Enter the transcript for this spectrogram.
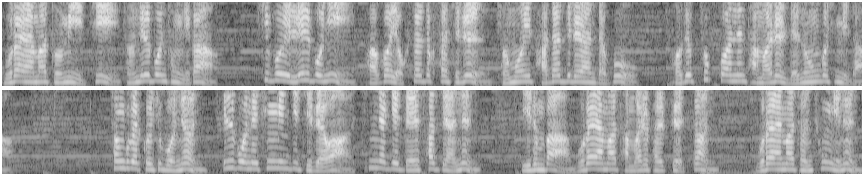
무라야마 도미이치 전 일본 총리가 15일 일본이 과거 역사적 사실을 겸허히 받아들여야 한다고 거듭 촉구하는 담화를 내놓은 것입니다. 1995년 일본의 식민지 지배와 침략에 대해 사죄하는 이른바 무라야마 담화를 발표했던 무라야마 전 총리는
